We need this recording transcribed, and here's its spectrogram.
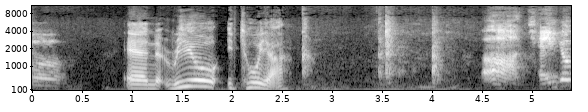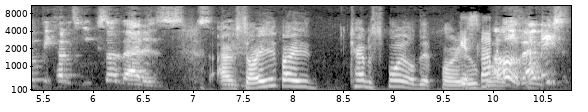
oh. and Rio Itoya. ah, Kengo becomes Ixa. That is. I'm sorry if I kind of spoiled it for you. Not- Oh, that makes.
